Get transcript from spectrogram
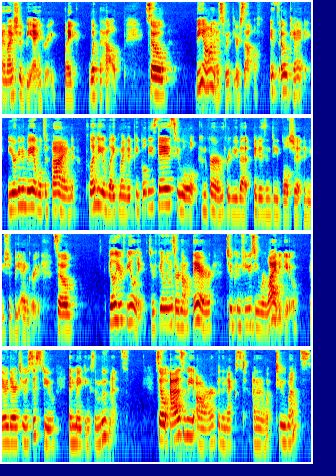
and I should be angry. Like, what the hell? So, be honest with yourself. It's okay. You're going to be able to find plenty of like minded people these days who will confirm for you that it is indeed bullshit and you should be angry. So feel your feelings. Your feelings are not there to confuse you or lie to you, they're there to assist you in making some movements. So as we are for the next, I don't know what, two months,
